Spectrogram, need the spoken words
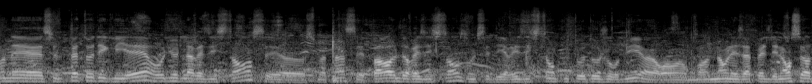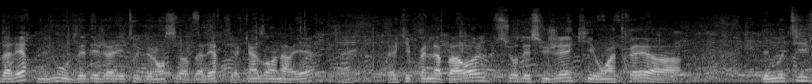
On est sur le plateau des Glières, au lieu de la résistance, et euh, ce matin c'est Parole de résistance, donc c'est des résistants plutôt d'aujourd'hui. Alors maintenant on les appelle des lanceurs d'alerte, mais nous on faisait déjà les trucs de lanceurs d'alerte il y a 15 ans en arrière, euh, qui prennent la parole sur des sujets qui ont attrait à des motifs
